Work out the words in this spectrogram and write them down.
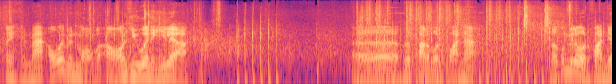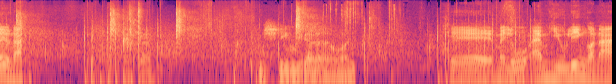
เฮ้ยเห็นไหมโอ้ยเป็นหมอก็อ๋อฮิวกันอย่างนี้เลยเหรอเออเพื่อปาระเบิดควันฮะเราก็มีระเบิดควันเยอะอยู่นะ Okay. Machine gun one. โอเคไม่รู้แอมฮิลลิ่งก่อนนะ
